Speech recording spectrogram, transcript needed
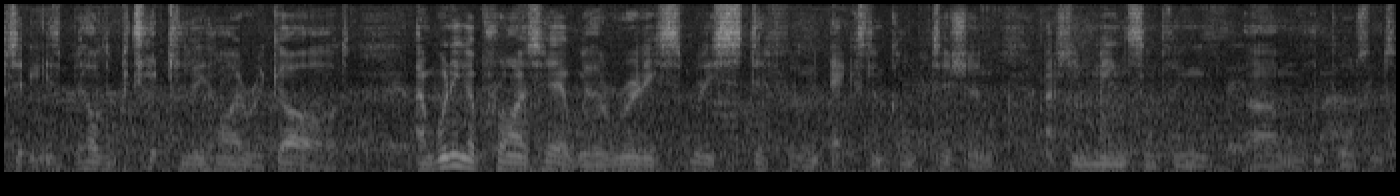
is held in particularly high regard. And winning a prize here with a really, really stiff and excellent competition actually means something um, important.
